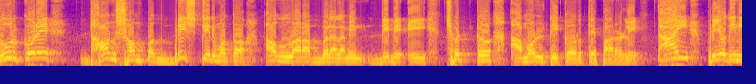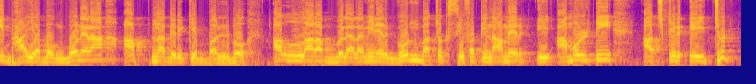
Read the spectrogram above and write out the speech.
দূর করে ধন সম্পদ বৃষ্টির মতো আল্লাহ রাব্বুল আলামিন দিবে এই ছোট্ট আমলটি করতে পারলে। তাই প্রিয় দিনী ভাই এবং বোনেরা, আপনাদেরকে বলব, আল্লাহ রাব্বুল আলামিনের গুণবাচক সিফাতি নামের এই আমলটি, আজকের এই ছোট্ট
